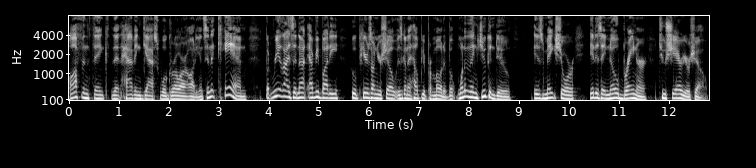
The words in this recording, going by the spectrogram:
often think that having guests will grow our audience, and it can, but realize that not everybody who appears on your show is going to help you promote it. But one of the things you can do is make sure it is a no brainer to share your show.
